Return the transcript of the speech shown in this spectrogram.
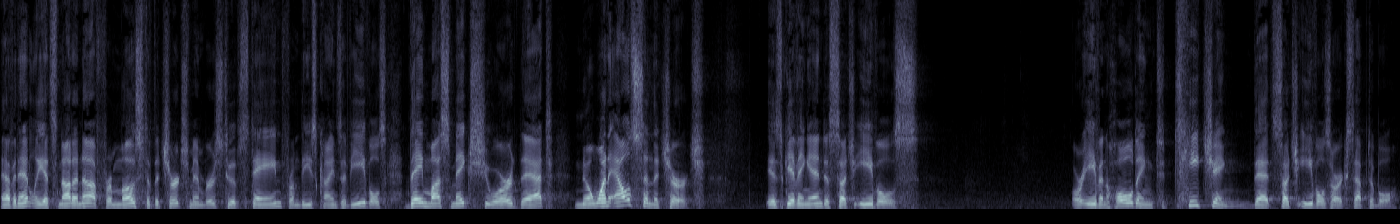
Evidently, it's not enough for most of the church members to abstain from these kinds of evils. They must make sure that no one else in the church is giving in to such evils or even holding to teaching that such evils are acceptable.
